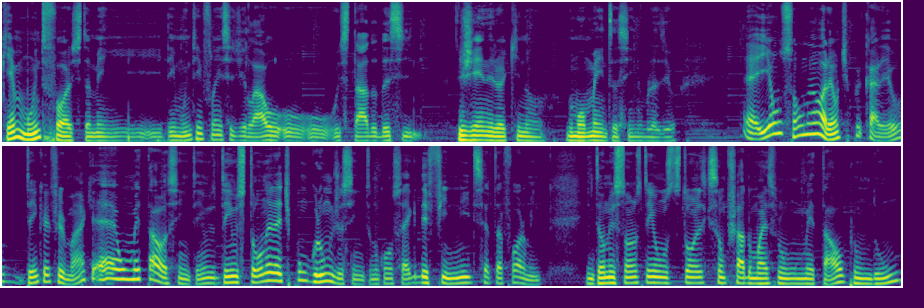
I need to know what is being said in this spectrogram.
que é muito forte também. E, e tem muita influência de lá o, o, o, estado desse gênero aqui no, no momento, assim, no Brasil. É, e é um som na hora, é um tipo, cara, eu tenho que afirmar que é um metal, assim. Tem, tem o stoner, é tipo um grunge, assim, tu não consegue definir de certa forma. Então no Stones tem uns stoners que são puxados mais para um metal, para um doom,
